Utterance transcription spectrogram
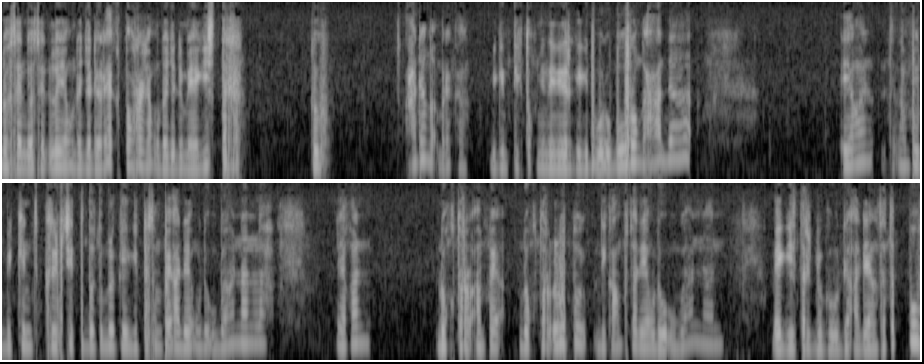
dosen-dosen lu yang udah jadi rektor yang udah jadi magister? Tuh ada nggak mereka bikin tiktok nyindir kayak gitu? Buru-buru nggak ada. Ya kan? Sampai bikin skripsi tebel-tebel kayak gitu sampai ada yang udah ubanan lah. Ya kan? Dokter sampai dokter lu tuh di kampus ada yang udah ubanan. Magister juga udah ada yang sesepuh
